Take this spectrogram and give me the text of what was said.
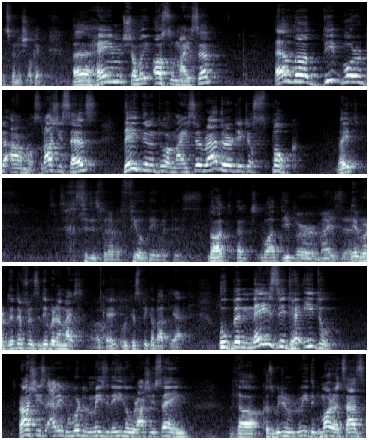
Let's finish. Okay. Uh, Haim shaloi asu ma'aser elo dibur be'amos. Rashi says they didn't do a ma'aser, rather they just spoke, right? Chassidus would have a field day with this. Not that's what Dibur, Maisa. dibur. The difference dibur and ma'aser. Oh. Okay, we can speak about that. Ubemezid ha'idu. Rashi is adding the word of amazed ha'idu. Rashi is saying the because we didn't read the Gemara. It says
